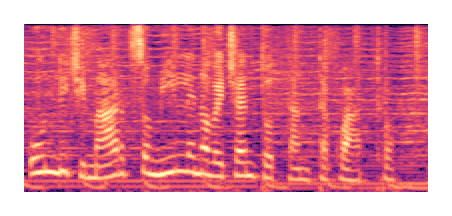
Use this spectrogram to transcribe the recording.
11 marzo 1984.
